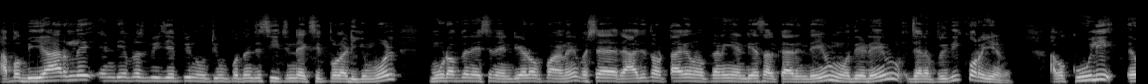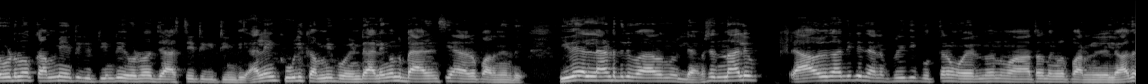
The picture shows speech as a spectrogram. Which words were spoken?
അപ്പോൾ ബീഹാറിൽ N D A plus B J P നൂറ്റി മുപ്പത്തഞ്ച് സീറ്റിന്റെ എക്സിറ്റ് പോൾ അടിക്കുമ്പോൾ mood of the nation N D എയുടെ ഒപ്പമാണ് പക്ഷേ രാജ്യത്തൊട്ടാകെ നോക്കുകയാണെങ്കിൽ എൻ ഡി എ സർക്കാരിന്റെയും മോദിയുടെയും ജനപ്രീതി കുറയാണ്. അപ്പോൾ കൂലി എവിടുന്നോ കമ്മിയായിട്ട് കിട്ടിയിട്ടുണ്ട് എവിടുന്നോ ജാസ്തി ആയിട്ട് കിട്ടിയിട്ടുണ്ട്. അല്ലെങ്കിൽ കൂലി കമ്മി പോയിട്ടുണ്ട് അല്ലെങ്കിൽ ഒന്ന് ബാലൻസ് ചെയ്യാൻ ആരോ പറഞ്ഞിട്ടുണ്ട് ഇതല്ലാണ്ട് ഇതിൽ വേറൊന്നുമില്ല. പക്ഷെ എന്നാലും രാഹുൽ ഗാന്ധിക്ക് ജനപ്രീതി കുത്തനെ ഉയർന്നതെന്ന് മാത്രം നിങ്ങൾ പറഞ്ഞില്ലല്ലോ. അത്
